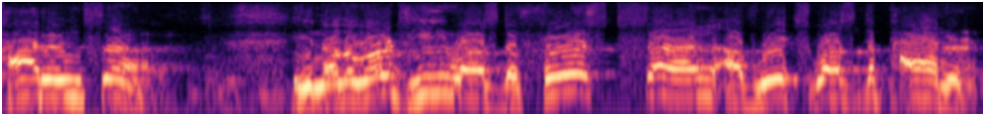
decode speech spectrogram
pattern son. In other words, he was the first son of which was the pattern.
